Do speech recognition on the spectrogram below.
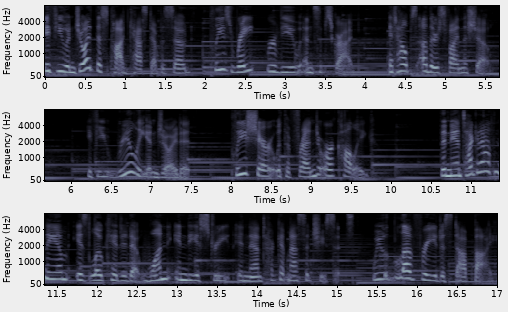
If you enjoyed this podcast episode, please rate, review, and subscribe. It helps others find the show. If you really enjoyed it, please share it with a friend or a colleague. The Nantucket Athenaeum is located at 1 India Street in Nantucket, Massachusetts. We would love for you to stop by.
